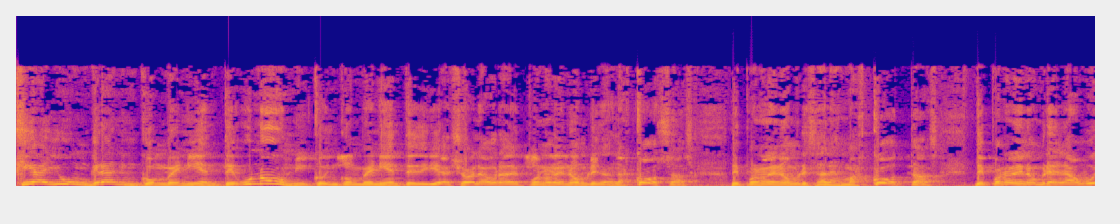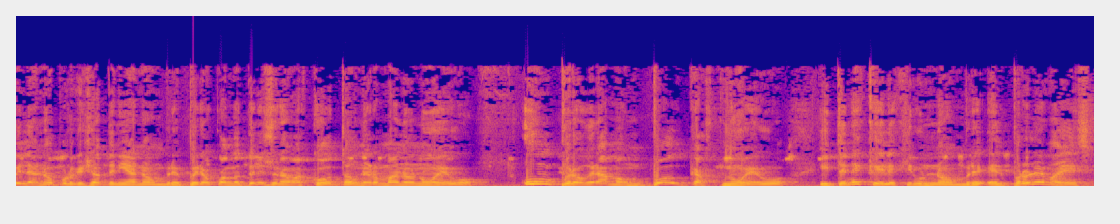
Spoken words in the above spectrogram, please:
que hay un gran inconveniente, un único inconveniente, diría yo, a la hora de ponerle nombres a las cosas, de ponerle nombres a las mascotas, de ponerle nombre a la abuela, no porque ya tenía nombre, pero cuando tenés una mascota, un hermano nuevo, un programa, un podcast nuevo, y tenés que elegir un nombre, el problema es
